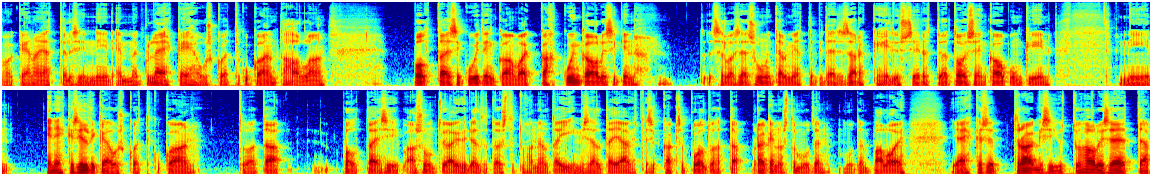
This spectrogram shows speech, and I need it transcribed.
oikein ajattelisin, niin en mä kyllä ehkä ihan usko, että kukaan tahallaan polttaisi kuitenkaan, vaikka kuinka olisikin sellaisia suunnitelmia, että pitäisi saada kehitys siirrettyä toiseen kaupunkiin, niin en ehkä siltikään usko, että kukaan tuota, polttaisi asuntoja 11 000 ihmiseltä ja yhteensä 2500 rakennusta muuten, muuten paloi. Ja ehkä se traagisin juttu oli se, että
